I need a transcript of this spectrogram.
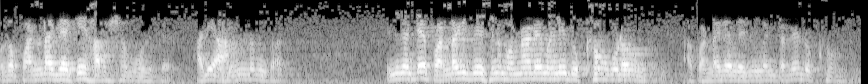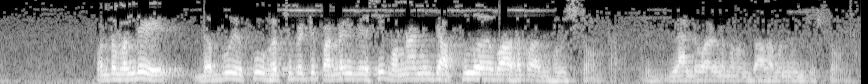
ఒక పండగకి హర్షము అని పేరు. అది ఆనందం కాదు. ఎందుకంటే పండగ చేసిన మొన్నాడే మళ్ళీ దుఃఖం కూడా ఉంటుంది. ఆ పండగ వెను వెంటనే దుఃఖం ఉంటుంది. కొంతమంది డబ్బు ఎక్కువ ఖర్చు పెట్టి పండగ చేసి మొన్న నుంచి అప్పుల బాధ అనుభవిస్తూ ఉంటారు. ఇలాంటి వాళ్ళని మనం చాలామందిని చూస్తూ ఉంటాం.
